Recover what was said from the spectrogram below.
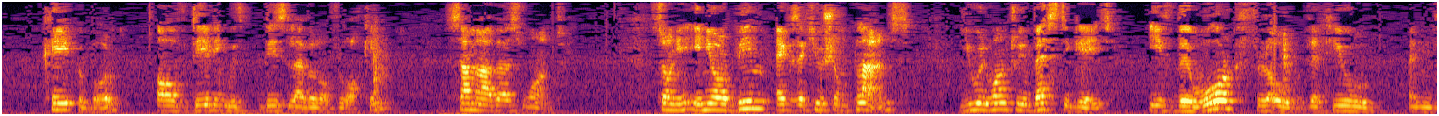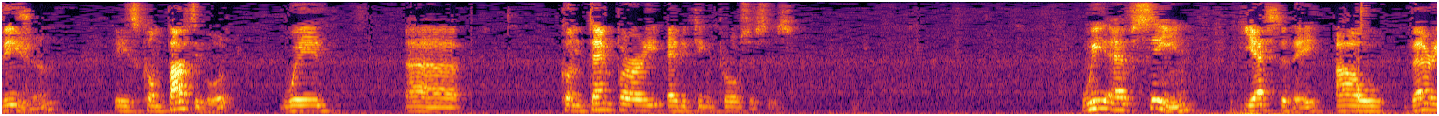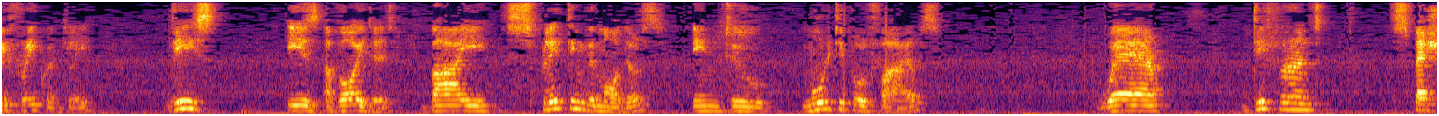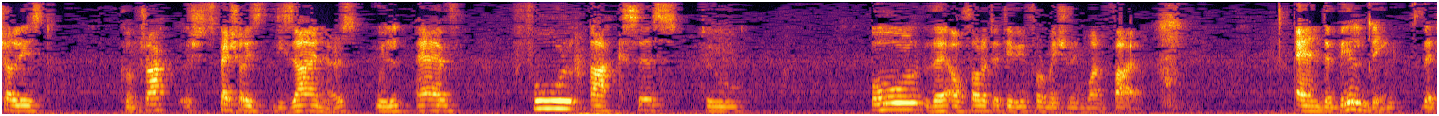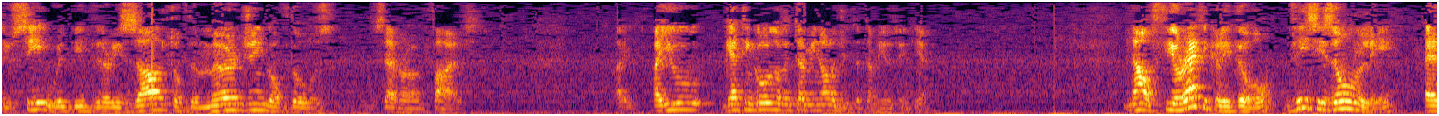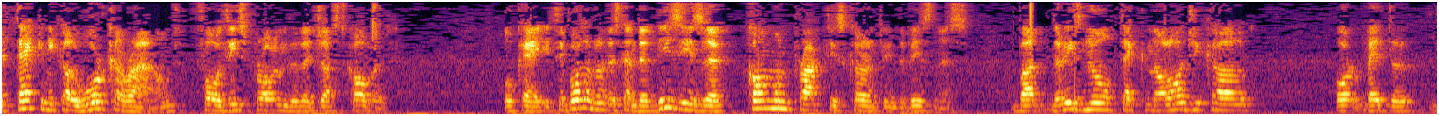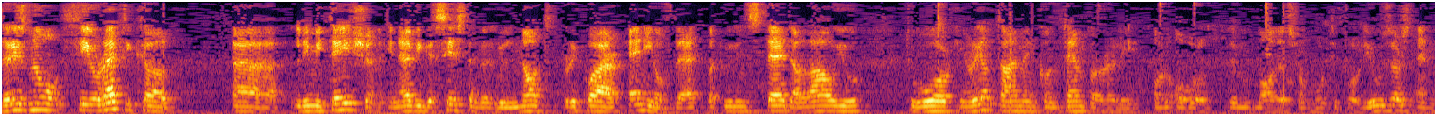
capable of dealing with this level of locking. Some others won't. So in, your BIM execution plans, you will want to investigate if the workflow that you envision is compatible with uh, contemporary editing processes. We have seen yesterday how very frequently this is avoided by splitting the models into multiple files where different specialist contract specialist designers will have full access to all the authoritative information in one file. And the building that you see will be the result of the merging of those several files. Are- you getting all of the terminology that I'm using here? Now, theoretically, though, this is only a technical workaround for this problem that I just covered. Okay, it's important to understand that this is a common practice currently in the business, but there is no technological or better, there is no theoretical uh, limitation in having a system that will not require any of that, but will instead allow you to work in real time and contemporarily on all the models from multiple users and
